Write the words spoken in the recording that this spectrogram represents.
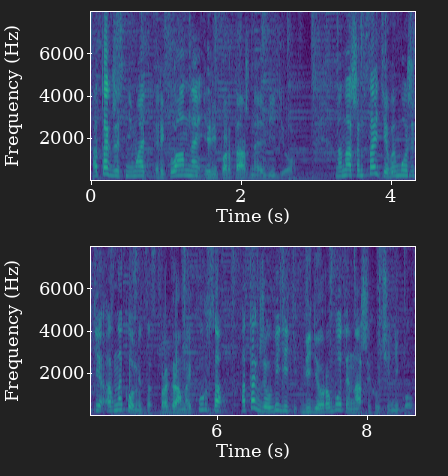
а также снимать рекламное и репортажное видео. На нашем сайте вы можете ознакомиться с программой курса, а также увидеть видеоработы наших учеников.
